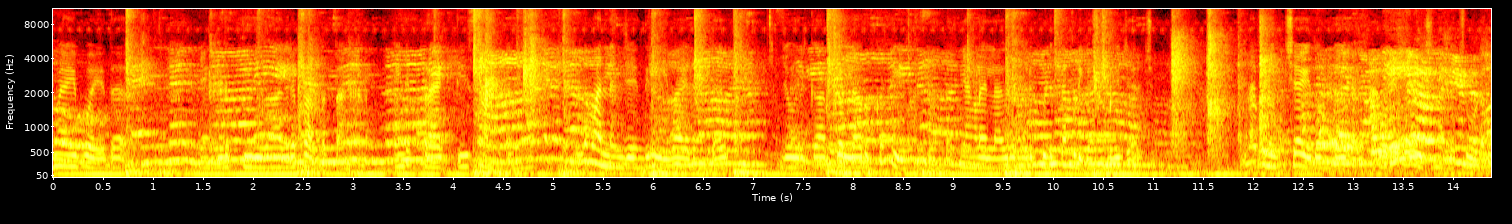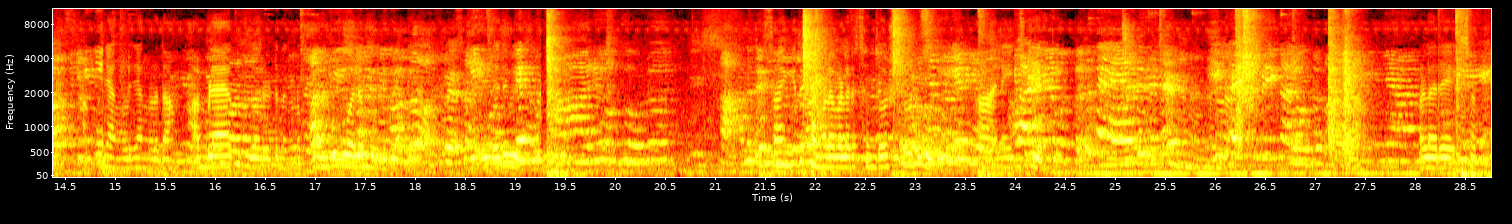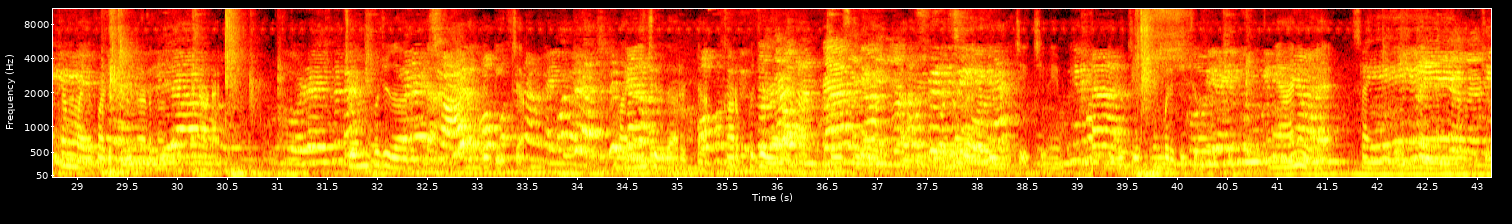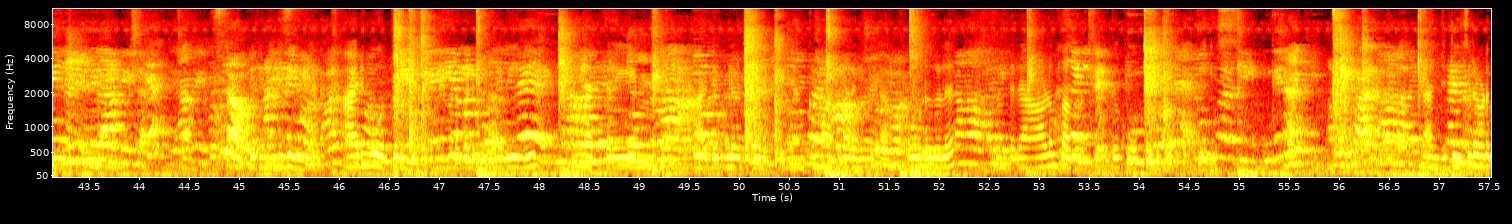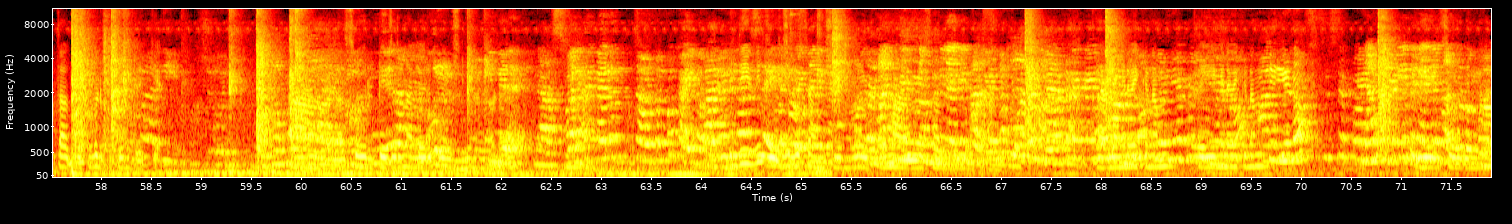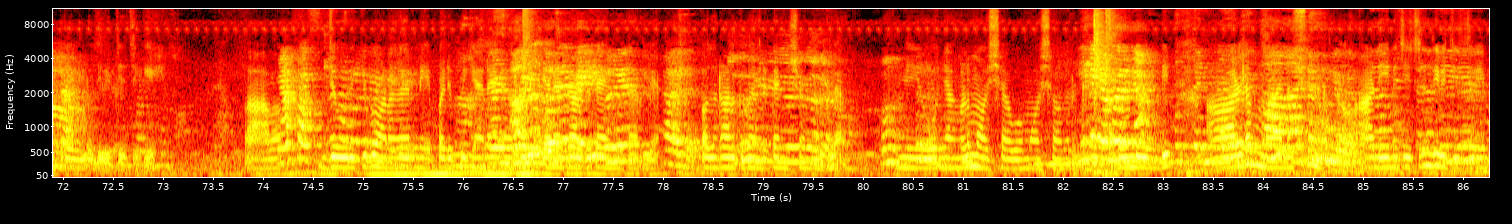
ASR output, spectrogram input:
സമയമായി പോയത് ഞങ്ങളുടെ തിരുവാതിര പകർത്താനാണ് അതിന്റെ പ്രാക്ടീസ് ഇന്ന് മല്ലൻ ജയന്തി ലീവായതുകൊണ്ട് ജോലിക്കാർക്ക് എല്ലാവർക്കും ലീവുണ്ട് ഞങ്ങളെല്ലാവരും ഒരു പിടുത്തം പിടിക്കാൻ വേണ്ടി വിചാരിച്ചു എന്നാൽ പിന്നെ ഉച്ച ആയതുകൊണ്ട് ഞങ്ങൾ ഞങ്ങളുടെ ആ ബ്ലാക്ക് കയറിയിട്ട് നിങ്ങൾ കൊമ്പ് പോലെ മുടി സംഗീതം ഞങ്ങളെ വളരെ സന്തോഷത്തോടു കൂടി ആനയിച്ച് വളരെ ശക്തമായ പഠിപ്പിൽ നടന്നുകൊണ്ടിരിക്കുന്നതാണ്. ചുമപ്പ് ചുരിദാറിട്ട എന്റെ ടീച്ചർ മഞ്ഞ ചുരിദാറിട്ട കറുപ്പ് ചുരിദാറിട്ട ചേച്ചിനെയും ചേച്ചിനെയും പഠിപ്പിച്ചു. ഞാനിവിടെ സംഗീതം പഠിപ്പിക്കുന്ന ആരും ഞങ്ങൾ പഠിപ്പിക്കുന്ന രീതി ഞങ്ങൾ അത്രയും അടിപൊളിയായിട്ട് പഠിപ്പിക്കും മാത്രം കോഡുകൾ രണ്ടൊരാളും പകർച്ചെടുത്ത് കൂട്ടിയിട്ട് അഞ്ച് ടീച്ചർ അവിടെ തകർത്ത് പഠിപ്പിച്ചുകൊണ്ടിരിക്കുക ആ സൂര്യ ടീച്ചർ നല്ലൊരു സംശയങ്ങൾ കാലെങ്ങനെ വെക്കണം കൈ ഇങ്ങനെ വെക്കണം. ജോലിക്ക് പോകണ കാരണേ പഠിപ്പിക്കാനായിട്ട് അതുകൊണ്ട് ആൾക്ക് ഭയങ്കര ടെൻഷൻ കൂടുതലാണ് അയ്യോ ഞങ്ങൾ മോശമാവോ മോശമാവുന്നുണ്ട് അതുകൊണ്ട് വേണ്ടി ആളുടെ മനസ്സുണ്ടല്ലോ ആടീന ചേച്ചിയും ദിവ്യ ചേച്ചിയും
